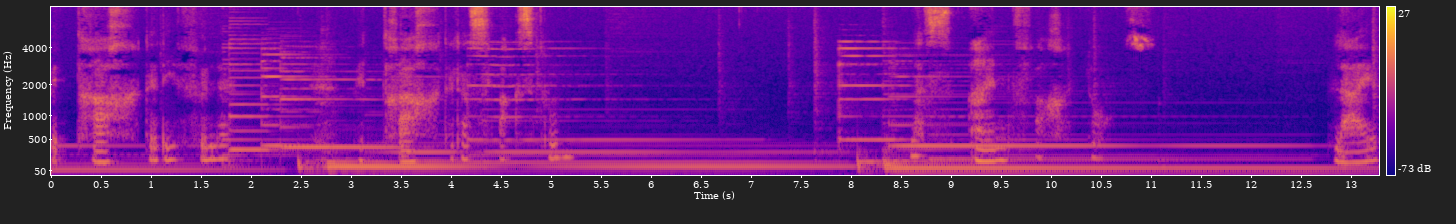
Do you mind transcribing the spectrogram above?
Betrachte die Fülle. Betrachte das Wachstum. Lass einfach los. Bleib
